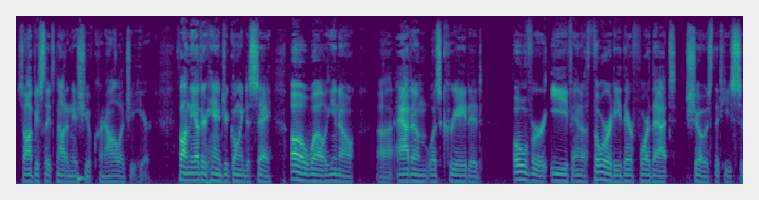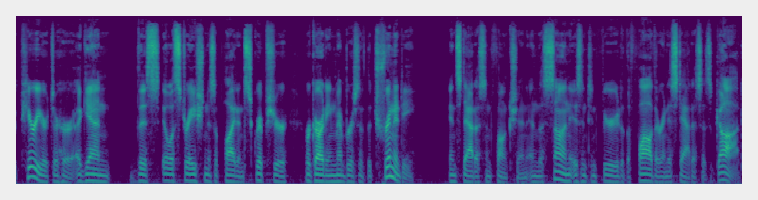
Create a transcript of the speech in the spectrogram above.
So obviously, it's not an issue of chronology here. If, on the other hand, you're going to say, oh, well, you know, uh, Adam was created over Eve in authority, therefore that shows that he's superior to her. Again, this illustration is applied in Scripture regarding members of the Trinity in status and function, and the Son isn't inferior to the Father in his status as God.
